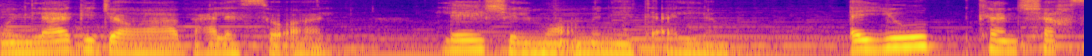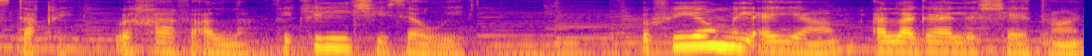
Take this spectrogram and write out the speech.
ونلاقي جواب على السؤال ليش المؤمن يتألم؟ أيوب كان شخص تقي ويخاف الله في كل شيء يسويه وفي يوم من الأيام الله قال للشيطان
